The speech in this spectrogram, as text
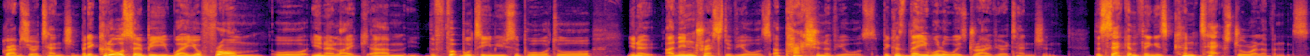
grabs your attention. But it could also be where you're from, or you know, like um, the football team you support, or you know, an interest of yours, a passion of yours, because they will always drive your attention. The second thing is contextual relevance.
